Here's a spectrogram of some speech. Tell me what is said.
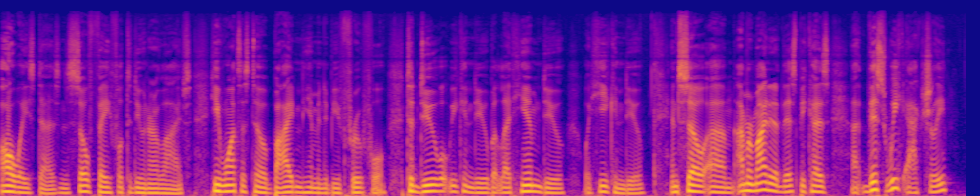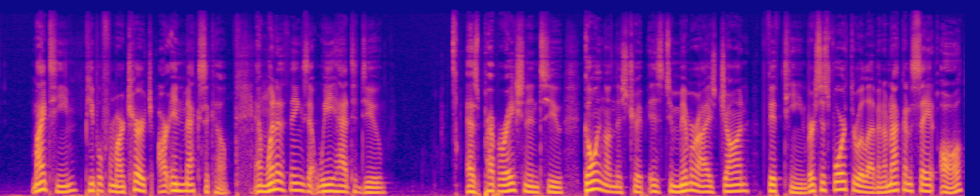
always does and is so faithful to do in our lives. He wants us to abide in Him and to be fruitful, to do what we can do, but let Him do what He can do. And so um, I'm reminded of this because uh, this week, actually, my team, people from our church, are in Mexico. And one of the things that we had to do as preparation into going on this trip is to memorize John 15, verses 4 through 11. I'm not going to say it all,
